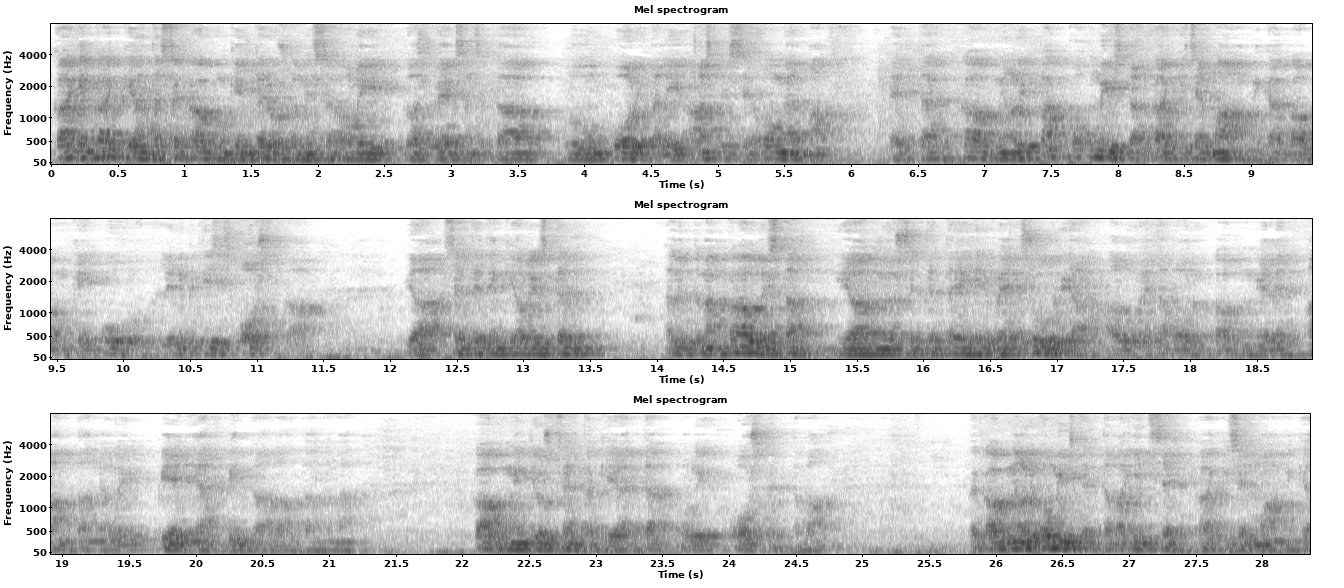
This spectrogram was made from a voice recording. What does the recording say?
Kaiken kaikkiaan tässä kaupunkien perustamisessa oli 1900-luvun puoliväliin asti se ongelma, että kaupungin oli pakko omistaa kaikki se maa, mikä kaupunkiin kuuluu. Eli ne piti siis ostaa. Ja se tietenkin oli sitten älyttömän kallista ja myös sitten, että ei hirveän suuria alueita voinut kaupungeille antaa. Ne oli pieniä pinta-alaltaan nämä kaupungit just sen takia, että oli ostettava. Tai kaupungin oli omistettava itse kaikki sen maa, mikä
